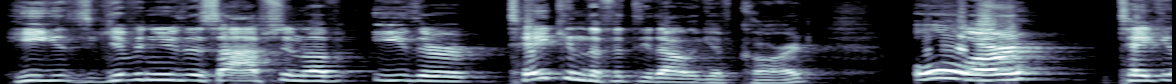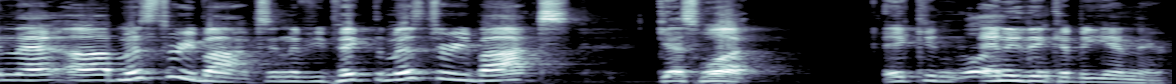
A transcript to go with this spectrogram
He's giving you this option of either taking the $50 gift card or taking that uh, mystery box. And if you pick the mystery box, guess what? It can What? anything could be in there.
